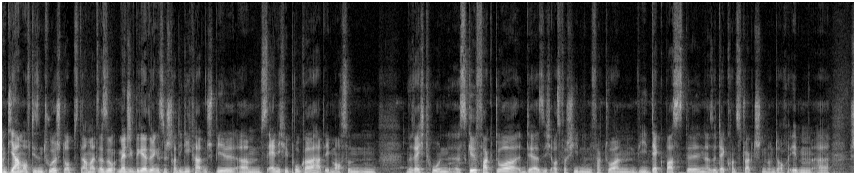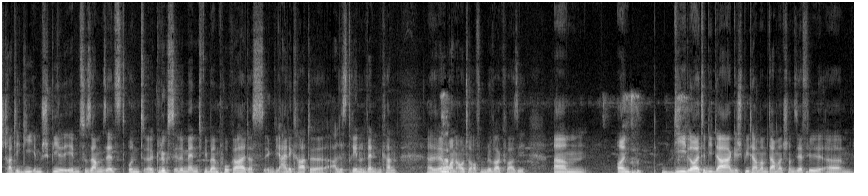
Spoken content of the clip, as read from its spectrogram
Und die haben auf diesen Tourstops damals, also Magic the Gathering ist ein Strategiekartenspiel, ähm, ist ähnlich wie Poker, hat eben auch so einen, einen recht hohen äh, Skill-Faktor, der sich aus verschiedenen Faktoren wie Deckbasteln, also Deck-Construction und auch eben äh, Strategie im Spiel eben zusammensetzt und äh, Glückselement wie beim Poker halt, dass irgendwie eine Karte alles drehen und wenden kann. Also der ja. One-Auto auf dem River quasi. Ähm, und die Leute, die da gespielt haben, haben damals schon sehr viel ähm,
